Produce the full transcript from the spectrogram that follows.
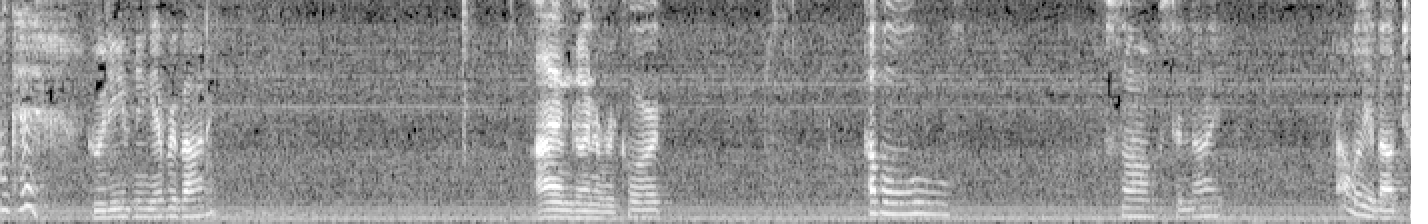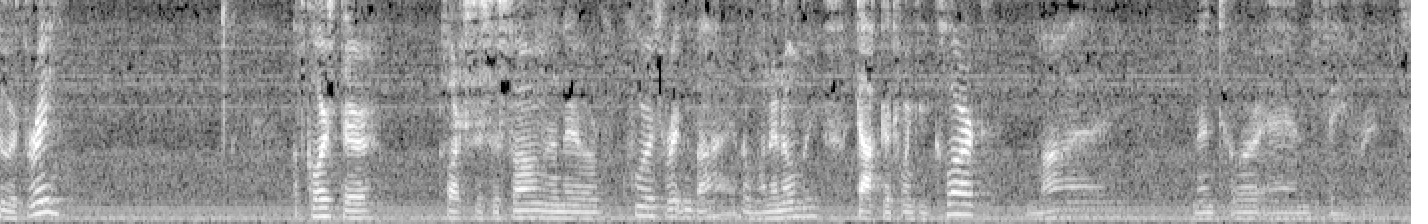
Okay, good evening everybody. I am going to record a couple songs tonight, probably about two or three. Of course, they're Clark Sisters songs, and they're of course written by the one and only Dr. Twinkie Clark, my mentor and favorite,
